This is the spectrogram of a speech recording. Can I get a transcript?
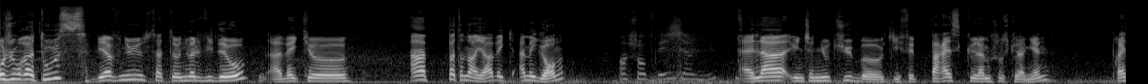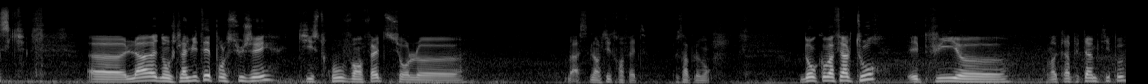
Bonjour à tous, bienvenue sur cette nouvelle vidéo avec euh, un partenariat avec Amegorn. Enchantée, bienvenue. Elle a une chaîne YouTube euh, qui fait presque la même chose que la mienne, presque. Euh, là, donc je l'ai invité pour le sujet qui se trouve en fait sur le... Bah, c'est dans le titre en fait, tout simplement. Donc on va faire le tour et puis on va craputer un petit peu.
